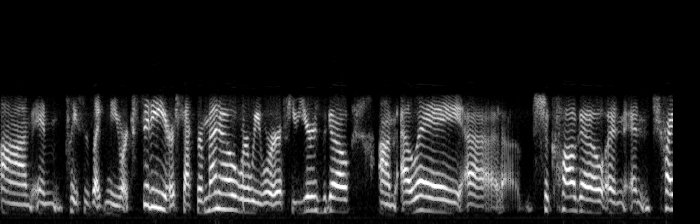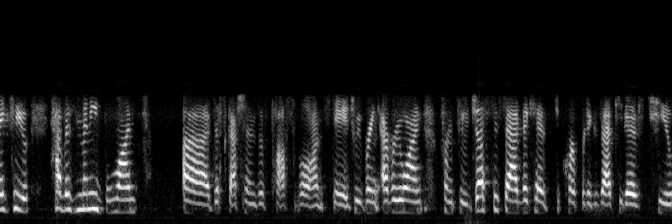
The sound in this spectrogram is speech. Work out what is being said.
um, in places like New York City or Sacramento, where we were a few years ago, um, LA, uh, Chicago, and, and try to have as many blunt uh, discussions as possible on stage. We bring everyone from food justice advocates to corporate executives to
